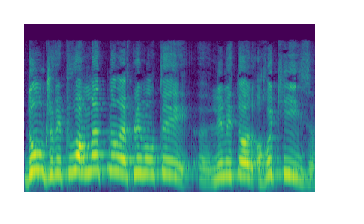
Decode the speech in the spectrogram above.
Donc je vais pouvoir maintenant implémenter les méthodes requises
